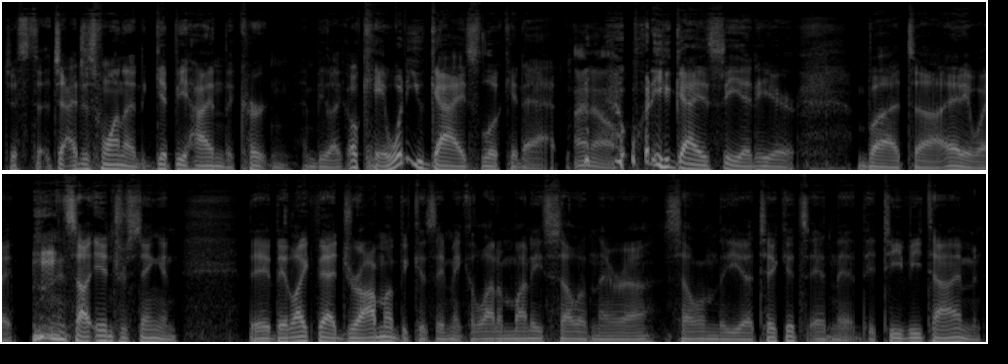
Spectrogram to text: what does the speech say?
Just to, I just want to get behind the curtain and be like, okay, what are you guys looking at? I know. what are you guys seeing here? But uh, anyway, it's uh, interesting, and they, they like that drama because they make a lot of money selling their uh, selling the uh, tickets and the, the TV time, and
